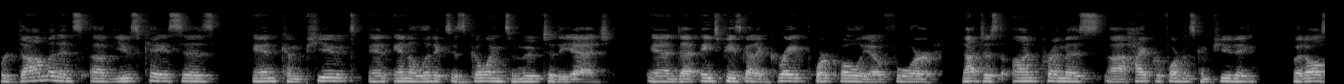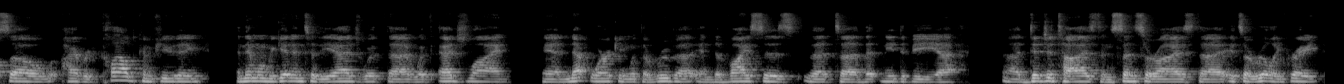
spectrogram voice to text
predominance of use cases and compute and analytics is going to move to the edge. And uh, HP's got a great portfolio for not just on-premise uh, high-performance computing, but also hybrid cloud computing. And then when we get into the edge with uh, with Edgeline and networking with Aruba and devices that uh, that need to be uh, uh digitized and sensorized, uh, it's a really great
